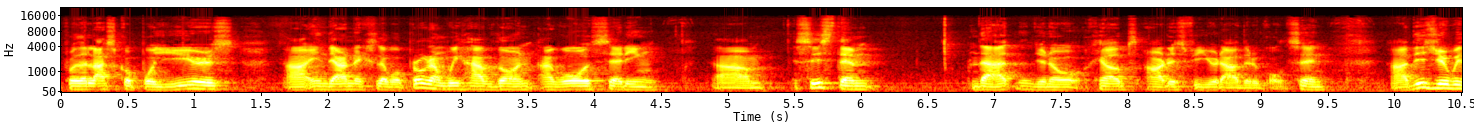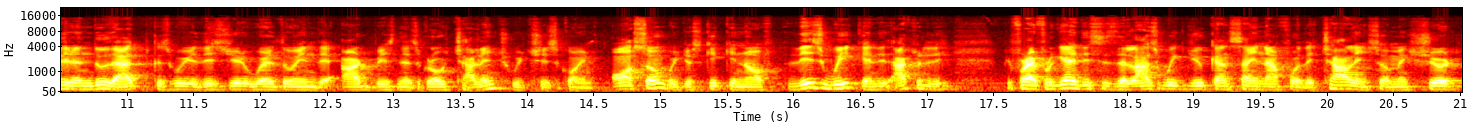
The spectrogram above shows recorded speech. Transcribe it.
for the last couple years uh, in the Art Next Level program, we have done a goal setting um, system that you know helps artists figure out their goals. And uh, this year we didn't do that because we this year we're doing the Art Business Growth Challenge, which is going awesome. We're just kicking off this week, and actually, before I forget, this is the last week you can sign up for the challenge. So make sure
